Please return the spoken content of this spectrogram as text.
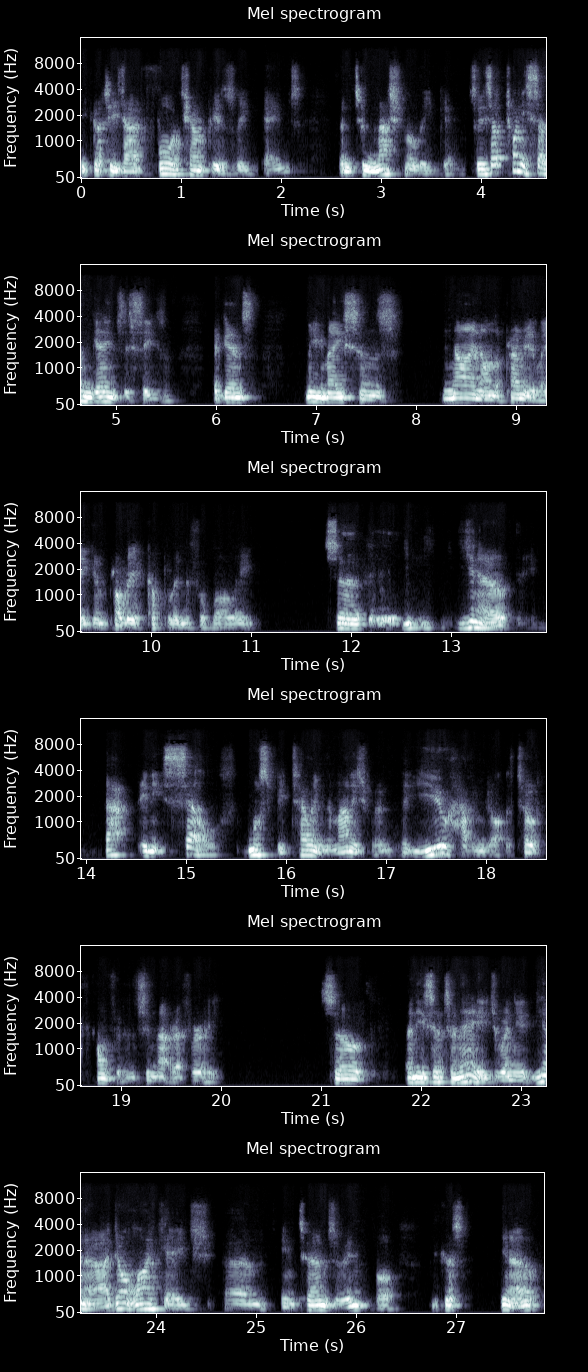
because he's had four Champions League games and two National League games. So he's had 27 games this season against Lee Mason's nine on the Premier League and probably a couple in the Football League. So, you know, that in itself must be telling the management that you haven't got the total confidence in that referee. So, and he's at an age when you, you know, I don't like age um, in terms of input because, you know,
